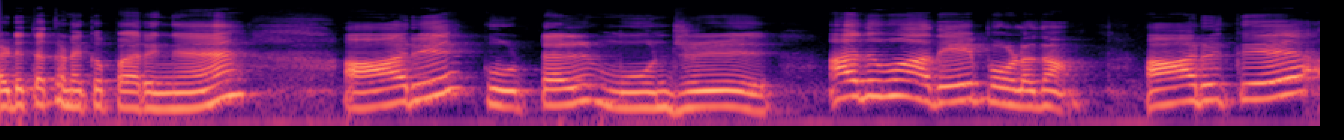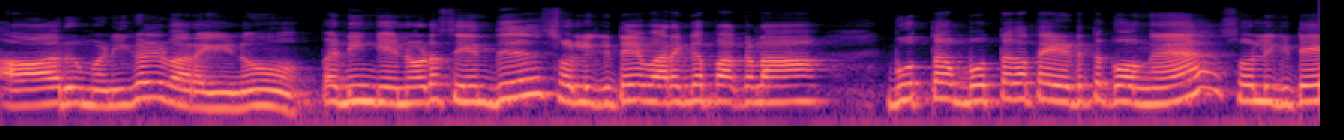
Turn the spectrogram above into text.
அடுத்த கணக்கு பாருங்கள் ஆறு கூட்டல் மூன்று. அதுவும் அதே போல தான் ஆறுக்கு ஆறு மணிகள் வரையணும். இப்போ நீங்கள் என்னோட சேர்ந்து சொல்லிக்கிட்டே வரைங்க பார்க்கலாம். புத்த புத்தகத்தை எடுத்துக்கோங்க. சொல்லிக்கிட்டே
